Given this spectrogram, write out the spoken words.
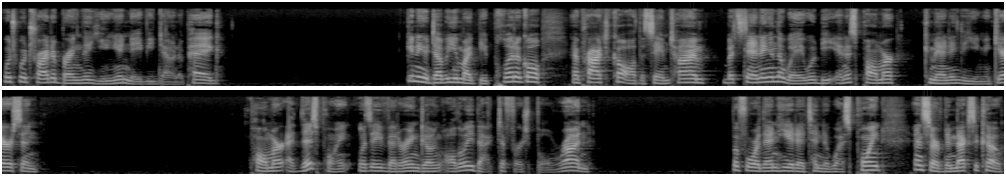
which would try to bring the Union Navy down a peg. Getting a W might be political and practical all at the same time, but standing in the way would be Innis Palmer commanding the Union garrison. Palmer, at this point, was a veteran going all the way back to First Bull Run. Before then, he had attended West Point and served in Mexico,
